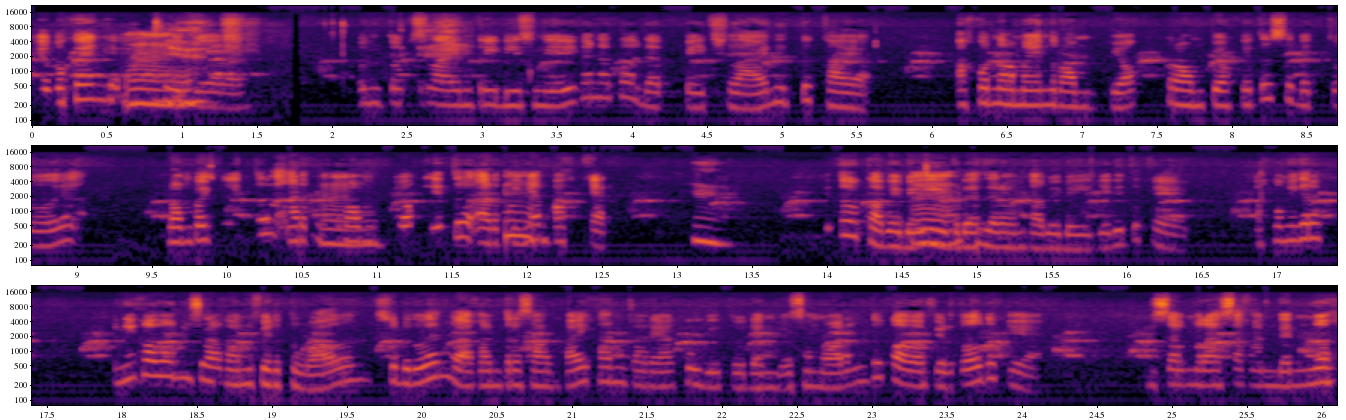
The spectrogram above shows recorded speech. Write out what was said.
ya pokoknya kayak Hmm. gitu Iya. lah. untuk selain 3D sendiri kan aku ada page lain itu kayak aku namain rompyok rompyok itu sebetulnya rompyok itu art- Hmm. rompyok itu artinya paket Hmm. itu KBBI Hmm. berdasarkan KBBI jadi tuh kayak aku mikir ini kalau misalkan virtual sebetulnya nggak akan tersampaikan karyaku gitu. Dan nggak semua orang tuh kalau virtual tuh kayak bisa merasakan dan ngeh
